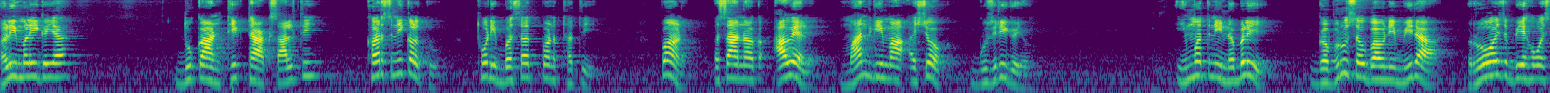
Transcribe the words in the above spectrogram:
હળી મળી ગયા. દુકાન ઠીકઠાક ચાલતી, ખર્ચ નીકળતું, થોડી બચત પણ થતી. પણ અચાનક આવેલ માંદગીમાં અશોક ગુજરી ગયો. હિંમતની નબળી, ગભરું સ્વભાવની મીરા રોજ બેહોશ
